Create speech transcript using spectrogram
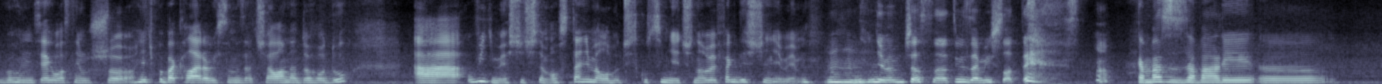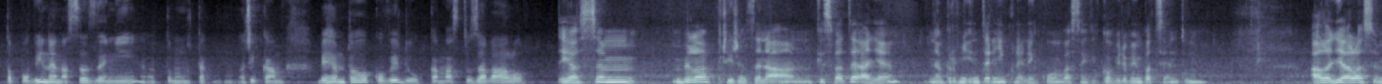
v Bohuniciach, vlastne už eh, hneď po bakalárovi som začala na dohodu a uvidíme ešte, či tam ostanem, alebo či skúsim niečo nové, fakt ešte neviem. Mm-hmm. Nemám čas nad tým zamýšľať teraz. Kam vás zaváli e, to povinné nasazení, tomu tak říkám, během toho covidu, kam vás to zaválo? Já jsem byla přiřazená ke svaté Aně na první interní kliniku, vlastně ke covidovým pacientům. Ale dělala jsem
